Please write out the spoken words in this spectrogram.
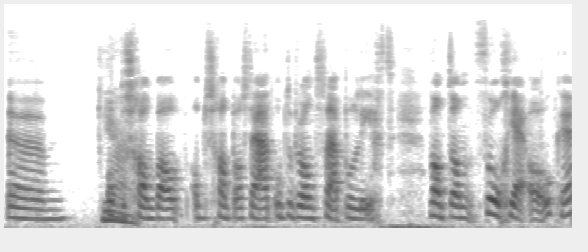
ehm, ja. op, de schandbal, op de schandpaal staat, op de brandstapel ligt. Want dan volg jij ook. Hè?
